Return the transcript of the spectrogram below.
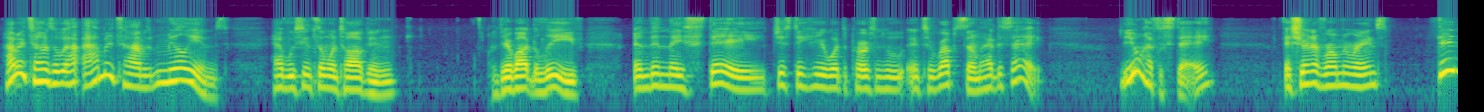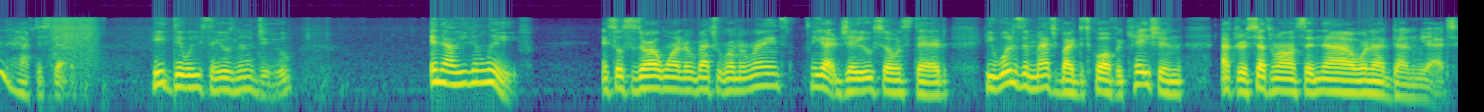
How many times have we, how many times millions have we seen someone talking? They're about to leave, and then they stay just to hear what the person who interrupts them had to say. You don't have to stay. And sure enough, Roman Reigns didn't have to stay. He did what he said he was going to do, and now he can leave. And so Cesaro wanted a match with Roman Reigns. He got Jey Uso instead. He wins the match by disqualification after Seth Rollins said, "No, we're not done yet,"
